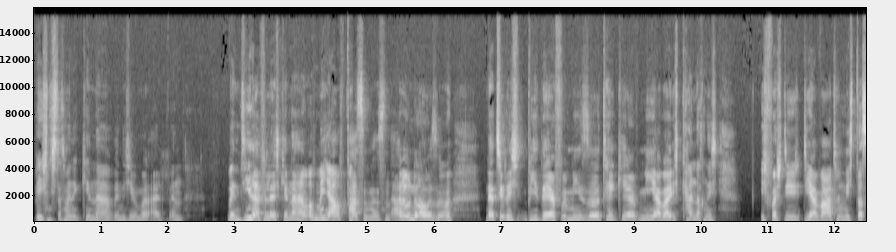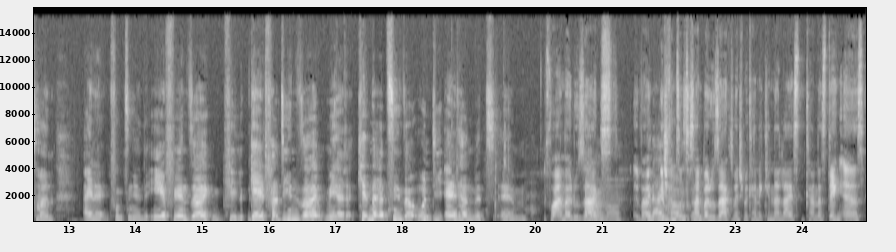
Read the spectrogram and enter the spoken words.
will ich nicht, dass meine Kinder, wenn ich irgendwann alt bin, wenn die da vielleicht Kinder haben, auf mich aufpassen müssen. I don't know, so. Natürlich, be there for me, so, take care of me, aber ich kann doch nicht, ich verstehe die Erwartung nicht, dass man eine funktionierende Ehe führen soll, viel Geld verdienen soll, mehrere Kinder erziehen soll und die Eltern mit. Ähm, Vor allem, weil du sagst, weil, ich finde es interessant, weil du sagst, wenn ich mir keine Kinder leisten kann. Das Ding ist,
